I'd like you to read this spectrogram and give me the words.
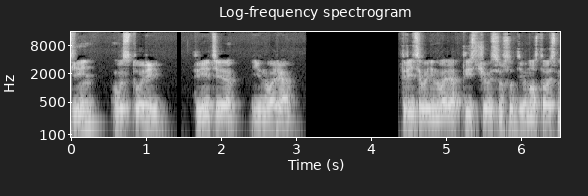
День в истории. 3 января. 3 января 1898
